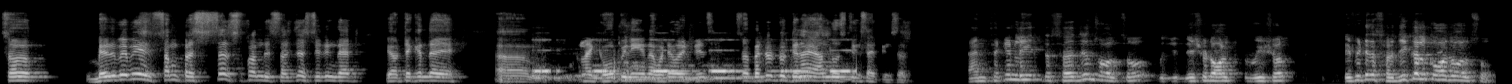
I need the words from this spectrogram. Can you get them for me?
So there may be some pressures from the surgeon stating that you have taken the um, like opinion or whatever it is. So better to deny all those things, I think, sir. And secondly, the surgeons also, they should all, we should, if it is a surgical cause also,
